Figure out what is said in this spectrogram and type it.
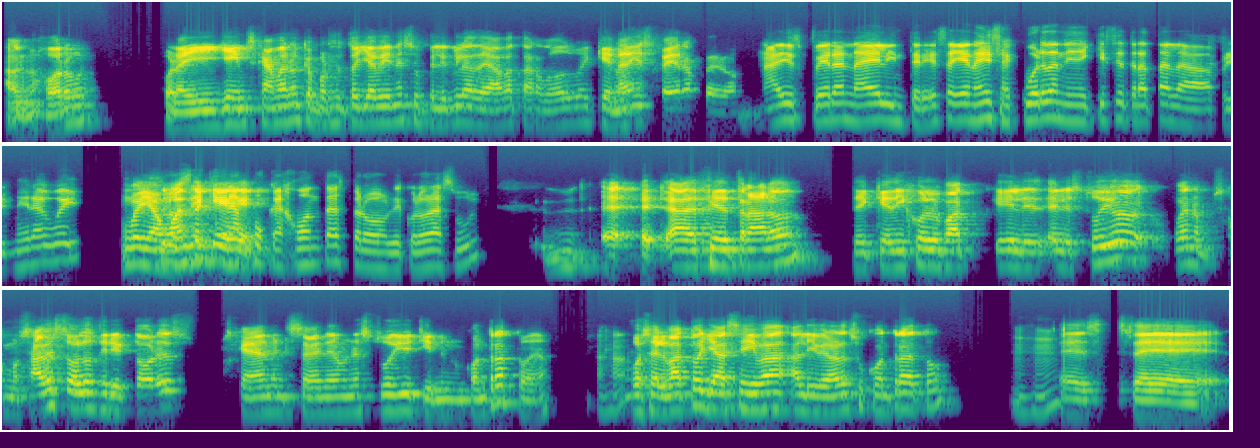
A lo mejor, güey. Por ahí James Cameron, que por cierto ya viene su película de Avatar 2, güey, que nadie espera, pero... Nadie espera, nadie le interesa, ya nadie se acuerda ni de qué se trata la primera, güey. Güey, aguante que... que... Era Pocahontas, pero de color azul. Eh, eh, ah, filtraron de que dijo el, el, el estudio, bueno, pues como sabes, todos los directores pues, generalmente se venden en un estudio y tienen un contrato, ¿eh? Pues el vato ya se iba a liberar de su contrato. Este,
